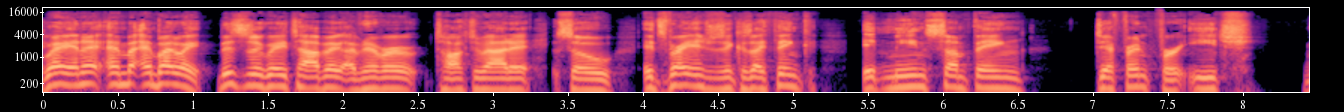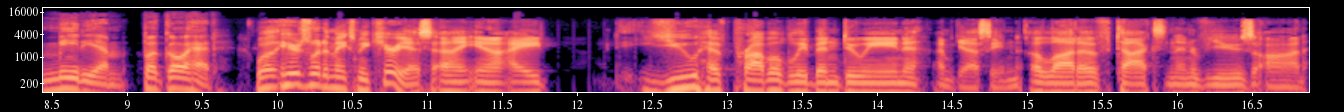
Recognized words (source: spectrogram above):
Right, and, I- and and by the way, this is a great topic. I've never talked about it, so it's very interesting because I think it means something different for each medium. But go ahead. Well, here's what it makes me curious. Uh, you know, I you have probably been doing, I'm guessing, a lot of talks and interviews on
